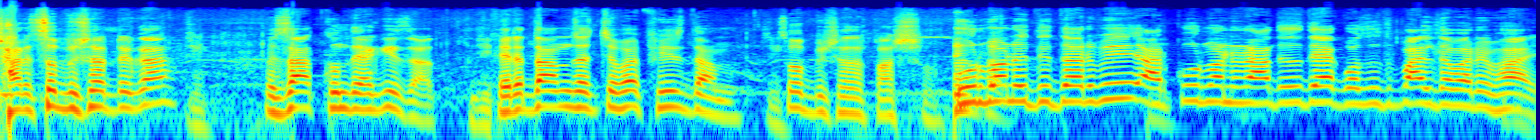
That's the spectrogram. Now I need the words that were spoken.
সাড়ে চব্বিশ হাজার টাকা। জি। জাত কিন্তু একই জাত। জি। এটার দাম যাচ্ছে ভাই ফিস দাম চব্বিশ হাজার পাঁচশো। কুরবানি দিতে পারবি আর কুরবানি না দিতে যদি এক বছর পালতে পারে ভাই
